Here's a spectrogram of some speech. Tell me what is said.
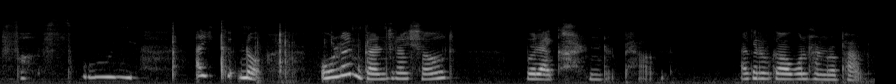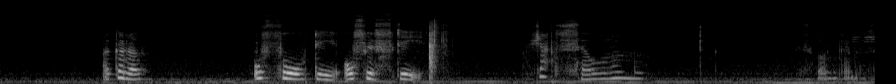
for free. I could, no, all them guns that I sold were like hundred pound. I could have got one hundred pound. I could have. Or forty or fifty. You have to sell them. This one gun was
